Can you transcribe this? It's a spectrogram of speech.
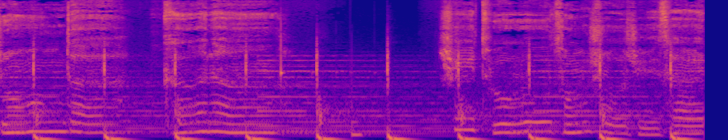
中的可能，企图从数据猜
